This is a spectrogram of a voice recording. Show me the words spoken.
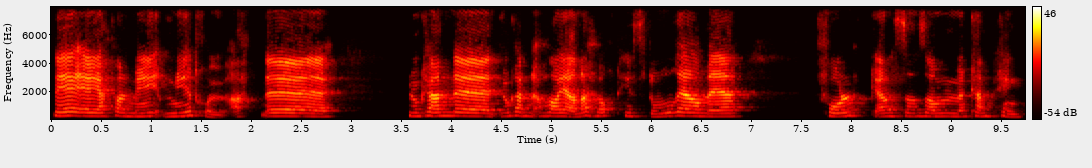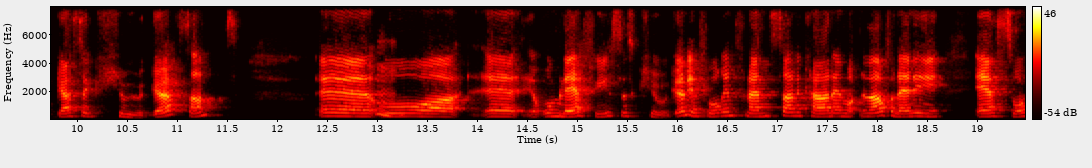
Det er iallfall min, tro. at eh, du, kan, du kan ha gjerne hørt historier med folk altså, som kan tenke seg syke, sant? Eh, Mm. og eh, om det er fysisk syke. De får influensa eller hva det måtte være, fordi de er så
